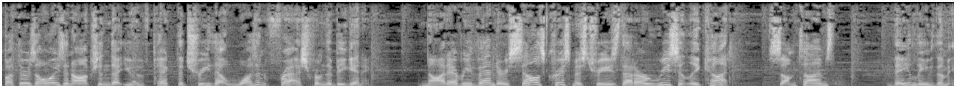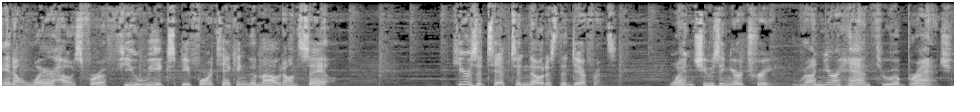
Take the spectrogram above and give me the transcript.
but there's always an option that you have picked the tree that wasn't fresh from the beginning. Not every vendor sells Christmas trees that are recently cut. Sometimes, they leave them in a warehouse for a few weeks before taking them out on sale. Here's a tip to notice the difference. When choosing your tree, run your hand through a branch.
